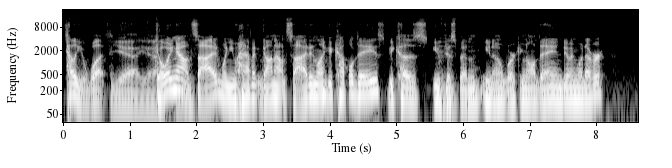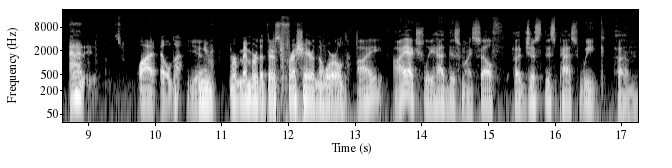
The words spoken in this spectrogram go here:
tell you what, Yeah, yeah. going outside when you haven't gone outside in like a couple days because you've Mhm. just been, you know, working all day and doing whatever, that is wild. Yeah. When you remember that there's fresh air in the world. I I actually had this myself uh, just this past week. Um,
